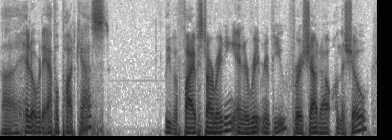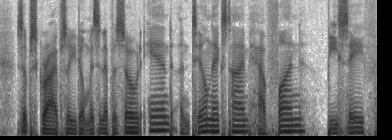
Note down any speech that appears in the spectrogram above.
Uh, head over to Apple Podcasts. Leave a five star rating and a written review for a shout out on the show. Subscribe so you don't miss an episode. And until next time, have fun, be safe,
